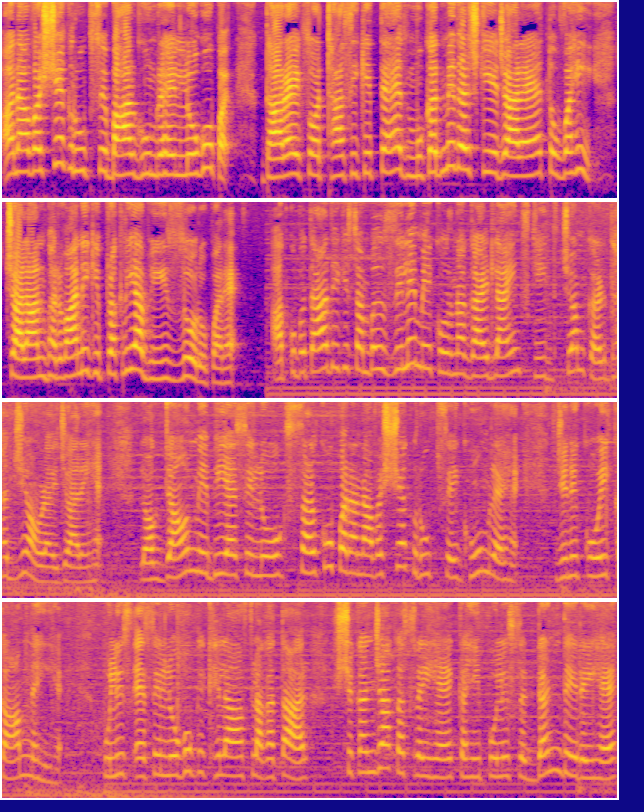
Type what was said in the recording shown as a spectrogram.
अनावश्यक रूप से बाहर घूम रहे लोगों पर धारा 188 के तहत मुकदमे दर्ज किए जा रहे हैं तो वहीं चालान भरवाने की प्रक्रिया भी जोरों पर है। आपको बता दें कि संबल ज़िले में कोरोना गाइडलाइंस की जमकर धज्जियाँ उड़ाई जा रही हैं। लॉकडाउन में भी ऐसे लोग सड़कों पर अनावश्यक रूप से घूम रहे हैं, जिन्हें कोई काम नहीं है। पुलिस ऐसे लोगों के खिलाफ लगातार शिकंजा कस रही है, कहीं पुलिस दंड दे रही है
